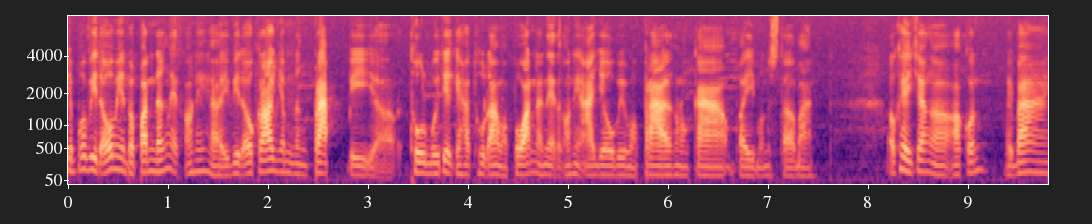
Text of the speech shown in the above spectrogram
ចំពោះវីដេអូមានប៉ុណ្្នឹងអ្នកទាំងអស់នេះហើយវីដេអូក្រោយខ្ញុំនឹងប្រាប់ពី tool មួយទៀតគេហៅ tool R1000 ដែលអ្នកទាំងអស់នេះអាចយកវាមកប្រើក្នុងការវាយ monster បានអូខេអញ្ចឹងអរគុណបាយបាយ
